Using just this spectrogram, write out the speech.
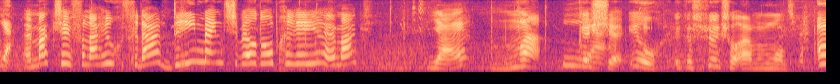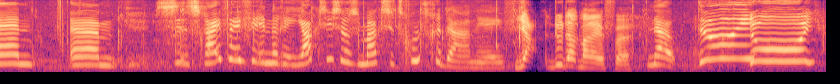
Ja. En Max heeft vandaag heel goed gedaan. Drie mensen wel erop gereden, hè Max? Ja, hè? Mwah. Ja. Kusje. Eeuw, ik heb speeksel aan mijn mond. En ehm, schrijf even in de reacties als Max het goed gedaan heeft. Ja, doe dat maar even. Nou, doei! Doei!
